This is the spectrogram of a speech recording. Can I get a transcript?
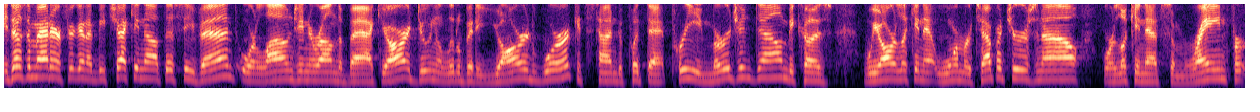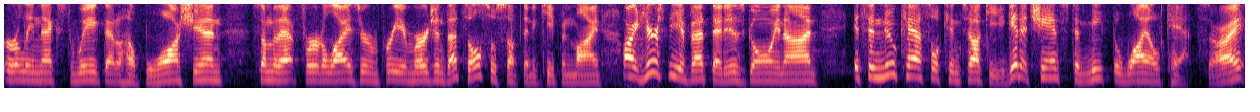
it doesn't matter if you're going to be checking out this event or lounging around the backyard, doing a little bit of yard work. It's time to put that pre-emergent down because we are looking at warmer temperatures now. We're looking at some rain for early next week. That'll help wash in some of that fertilizer and pre-emergent. That's also something to keep in mind. All right, here's the event that is going on. It's in New Castle, Kentucky. You get a chance to meet the Wildcats, all right?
